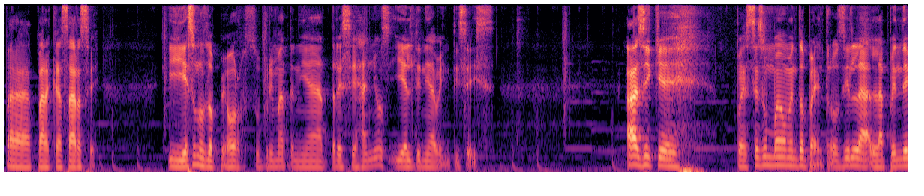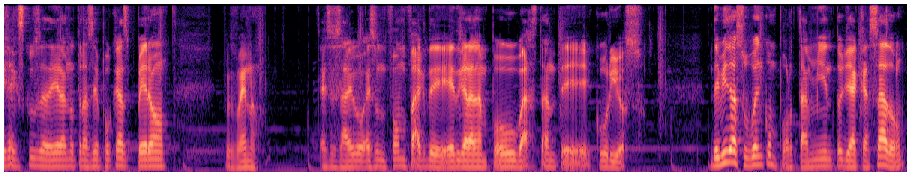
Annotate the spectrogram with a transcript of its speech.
para, para casarse. Y eso no es lo peor, su prima tenía 13 años y él tenía 26. Así que pues es un buen momento para introducir la, pendeja excusa de eran otras épocas, pero pues bueno, eso es algo, es un fun fact de Edgar Allan Poe bastante curioso. Debido a su buen comportamiento ya casado,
